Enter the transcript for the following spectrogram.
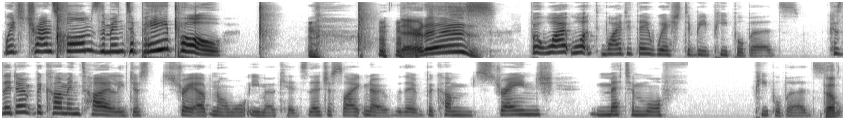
which transforms them into people. There it is. But why? What? Why did they wish to be people birds? Because they don't become entirely just straight up normal emo kids. They're just like no, they become strange metamorph people birds. The,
